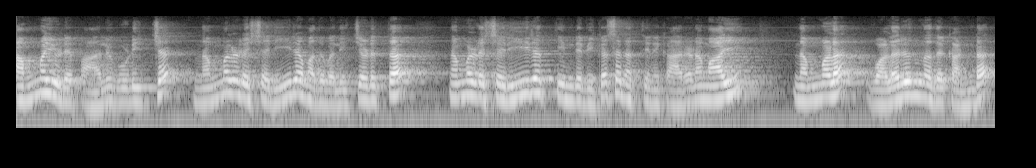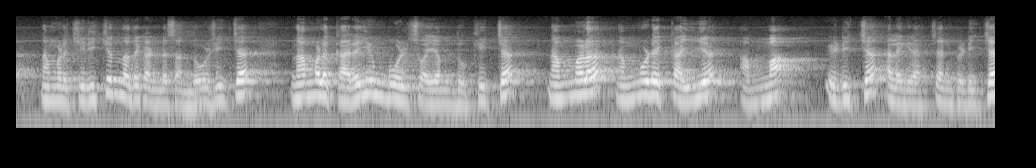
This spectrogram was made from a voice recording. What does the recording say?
അമ്മയുടെ പാൽ കുടിച്ച് നമ്മളുടെ ശരീരം അത് വലിച്ചെടുത്ത് നമ്മളുടെ ശരീരത്തിന്റെ വികസനത്തിന് കാരണമായി നമ്മൾ വളരുന്നത് കണ്ട് നമ്മൾ ചിരിക്കുന്നത് കണ്ട് സന്തോഷിച്ച് നമ്മൾ കരയുമ്പോൾ സ്വയം ദുഃഖിച്ച് നമ്മൾ നമ്മുടെ കയ്യ് അമ്മ ഇടിച്ച് അല്ലെങ്കിൽ അച്ഛൻ പിടിച്ച്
